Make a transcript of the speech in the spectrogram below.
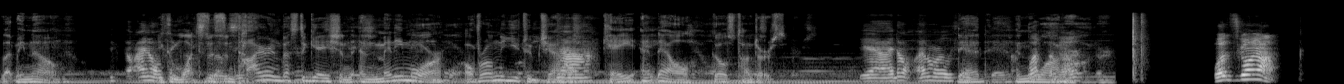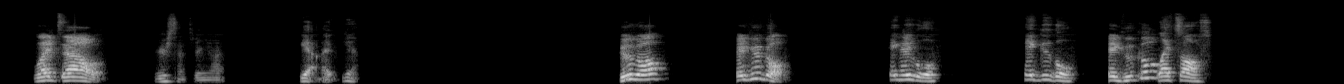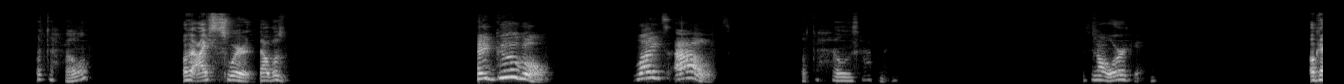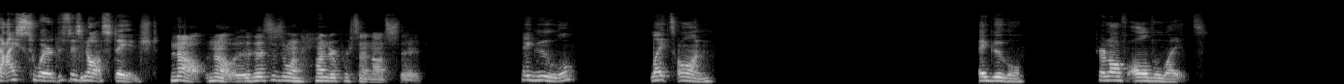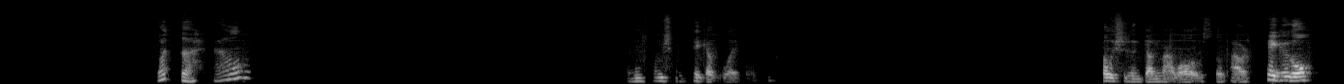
Let me know. I don't You can think watch this really- entire investigation and many more over on the YouTube channel Nah. K and L Ghost Hunters. Yeah, I don't. I don't really think. Dead in the What the water. hell? What's going on? Lights out. You're censoring that. Yeah, I, yeah. Google. Hey Google. Hey Google. Hey Google. Hey Google. Lights off. What the hell? Okay, I swear that was. Hey Google. Lights out. What the hell is happening? It's not working. Okay, I swear this is not staged. No, no, this is 100% not staged. Hey Google. Lights on. Hey Google. Turn off all the lights. What the hell? I'm just gonna take out the light bulb. Probably should have done that while it was still powered. Hey Google.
